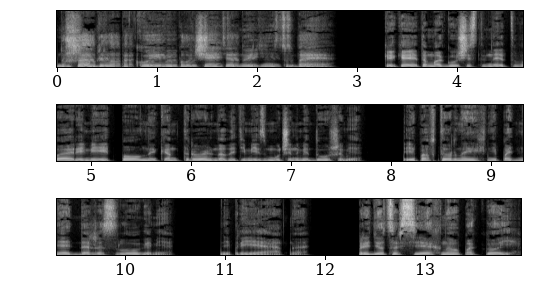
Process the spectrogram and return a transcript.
Душа обрела покой, и вы получаете одну единицу Б. Какая-то могущественная тварь имеет полный контроль над этими измученными душами, и повторно их не поднять даже слугами. Неприятно. Придется всех на упокой.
